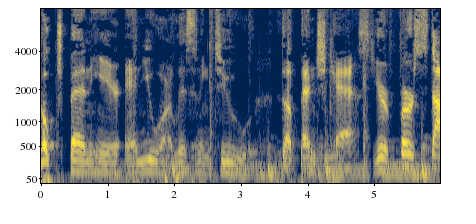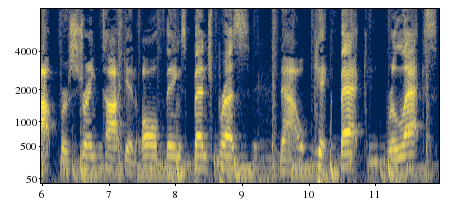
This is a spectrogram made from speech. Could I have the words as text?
Coach Ben here, and you are listening to the Benchcast, your first stop for strength talk and all things bench press. Now, kick back, relax,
